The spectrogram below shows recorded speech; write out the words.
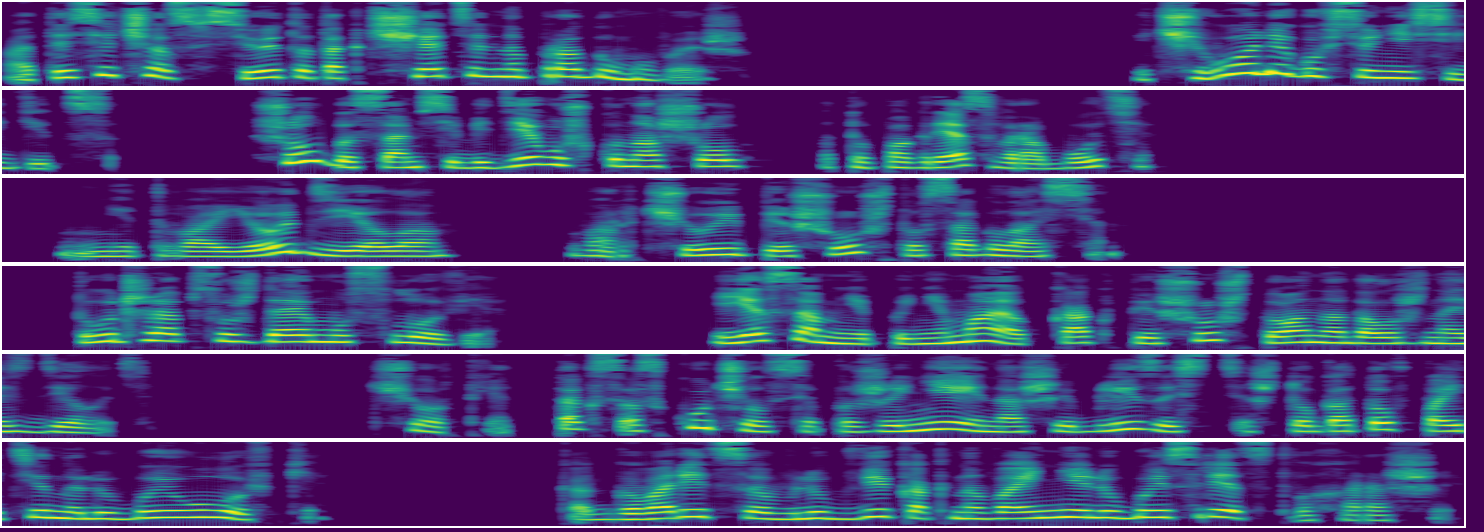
А ты сейчас все это так тщательно продумываешь. И чего Олегу все не сидится? Шел бы сам себе девушку нашел, а то погряз в работе. «Не твое дело», — ворчу и пишу, что согласен. Тут же обсуждаем условия. И я сам не понимаю, как пишу, что она должна сделать. Черт, я так соскучился по жене и нашей близости, что готов пойти на любые уловки. Как говорится, в любви, как на войне, любые средства хороши.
